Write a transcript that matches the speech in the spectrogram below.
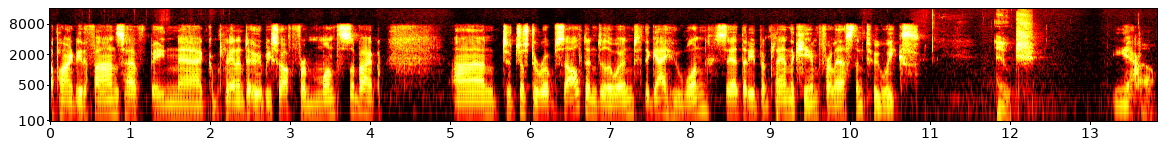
apparently the fans have been uh, complaining to Ubisoft for months about. And to, just to rub salt into the wound, the guy who won said that he'd been playing the game for less than two weeks. Ouch. Yeah. Wow.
